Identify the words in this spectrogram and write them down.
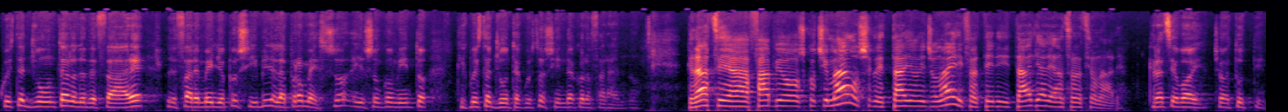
Questa giunta lo deve fare, lo deve fare meglio possibile, l'ha promesso e io sono convinto che questa giunta e questo sindaco lo faranno. Grazie a Fabio Scocimaro, segretario regionale di Fratelli d'Italia Alleanza Nazionale. Grazie a voi, ciao a tutti.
